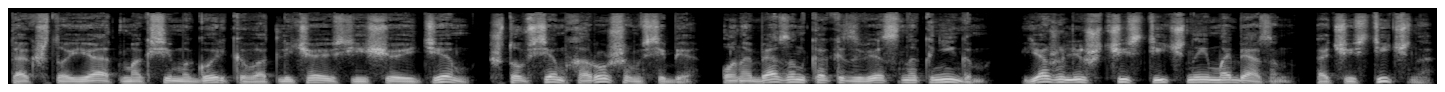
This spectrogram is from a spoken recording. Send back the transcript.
Так что я от Максима Горького отличаюсь еще и тем, что всем хорошим в себе он обязан, как известно, книгам. Я же лишь частично им обязан, а частично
